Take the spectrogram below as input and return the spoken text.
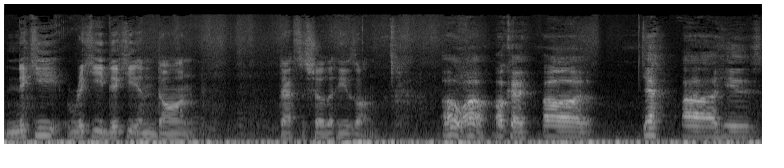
Nicky, Ricky, Dicky, and Dawn. That's the show that he's on. Oh wow. Okay. Uh, yeah. Uh, he's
